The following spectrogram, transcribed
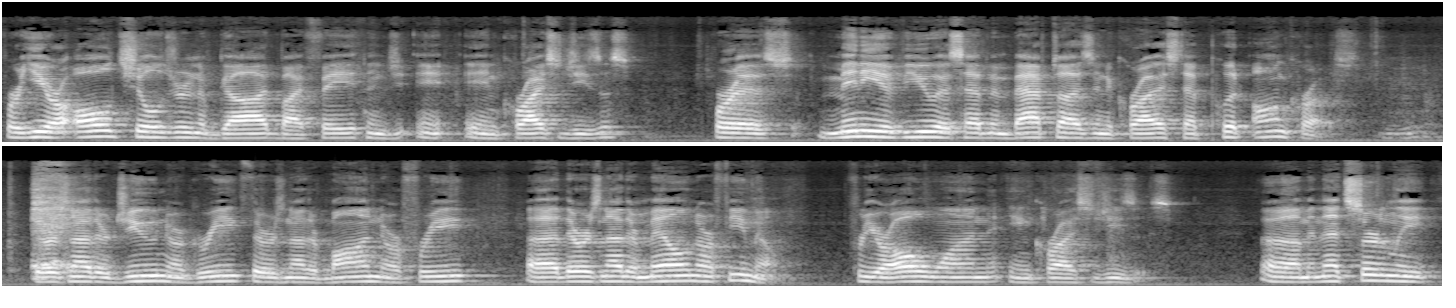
"For ye are all children of God by faith in, in, in Christ Jesus." For as many of you as have been baptized into Christ have put on Christ. Mm-hmm. There is neither Jew nor Greek, there is neither bond nor free, uh, there is neither male nor female, for you're all one in Christ Jesus. Um, and that's certainly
